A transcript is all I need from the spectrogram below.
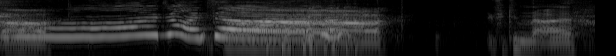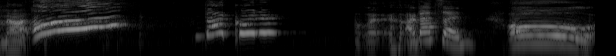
Uh, Oh, Donta. uh, if you can uh, not. oh, back corner. What- I- that side. oh,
